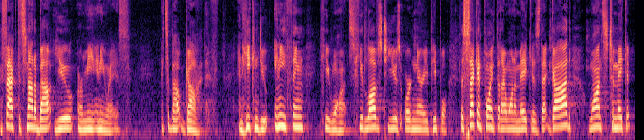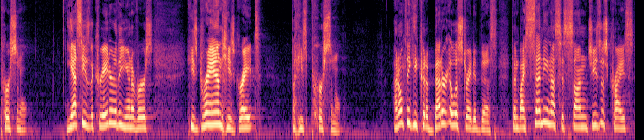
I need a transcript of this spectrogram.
In fact, it's not about you or me, anyways. It's about God. And He can do anything He wants. He loves to use ordinary people. The second point that I want to make is that God wants to make it personal. Yes, He's the creator of the universe, He's grand, He's great, but He's personal. I don't think he could have better illustrated this than by sending us his son, Jesus Christ,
